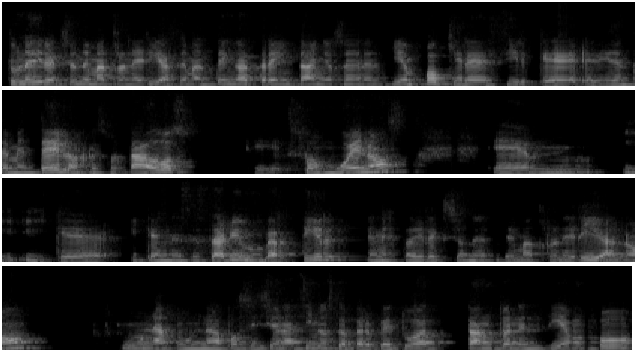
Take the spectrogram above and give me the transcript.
que una dirección de matronería se mantenga 30 años en el tiempo quiere decir que evidentemente los resultados eh, son buenos em, y, que, que, es necesario invertir en esta dirección de, matronería, ¿no? Una, una, posición así no se perpetúa tanto en el tiempo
